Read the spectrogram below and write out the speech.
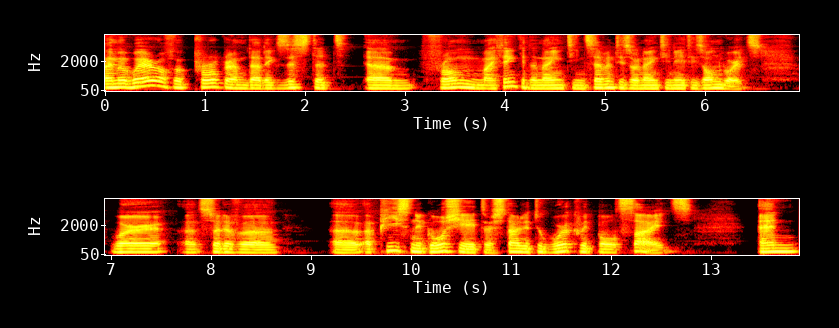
i'm aware of a program that existed um, from i think in the 1970s or 1980s onwards where uh, sort of a a peace negotiator started to work with both sides. And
